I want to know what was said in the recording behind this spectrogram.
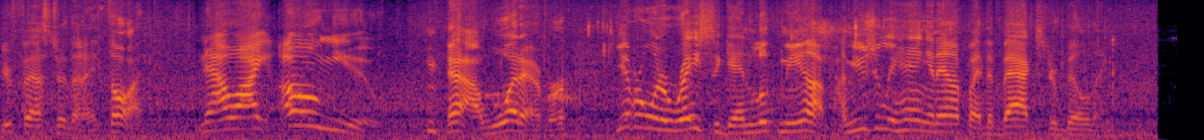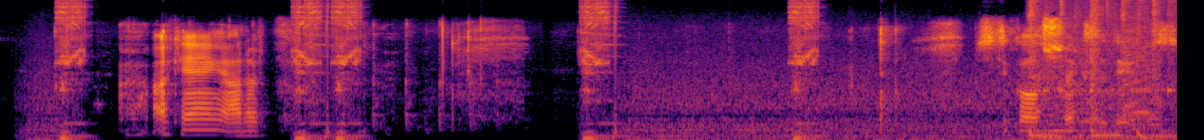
You're faster than I thought. Now I own you. Yeah, whatever. You ever want to race again, look me up. I'm usually hanging out by the Baxter building. Okay, got it. Goals, check cities.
